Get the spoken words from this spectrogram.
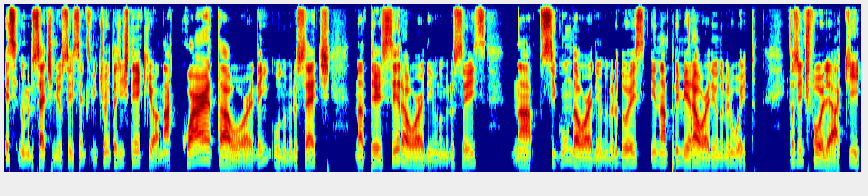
Esse número 7.628, a gente tem aqui ó, na quarta ordem o número 7, na terceira ordem o número 6, na segunda ordem o número 2 e na primeira ordem o número 8. Então, se a gente for olhar aqui,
